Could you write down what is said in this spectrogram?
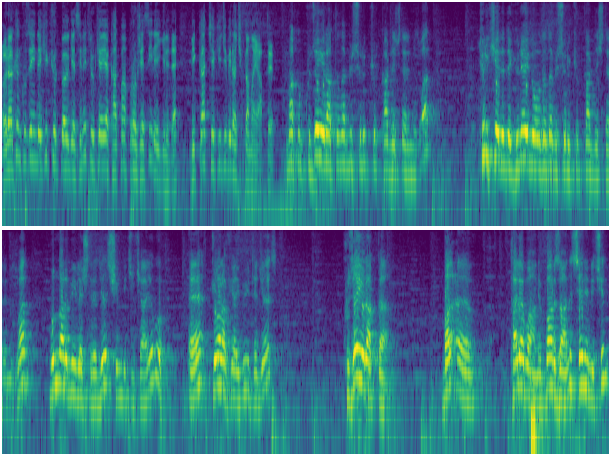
Irak'ın kuzeyindeki Kürt bölgesini Türkiye'ye katma projesiyle ilgili de dikkat çekici bir açıklama yaptı. Bakın Kuzey Irak'ta da bir sürü Kürt kardeşlerimiz var. Türkiye'de de Güneydoğu'da da bir sürü Kürt kardeşlerimiz var. Bunları birleştireceğiz. Şimdiki hikaye bu. E coğrafyayı büyüteceğiz. Kuzey Irak'ta ba, e, Talebani, Barzani senin için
